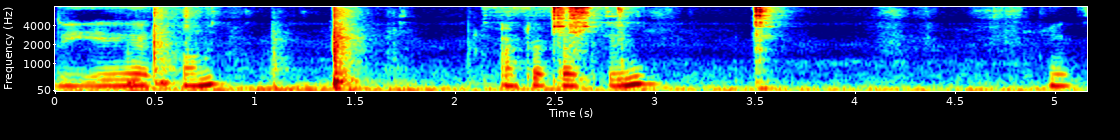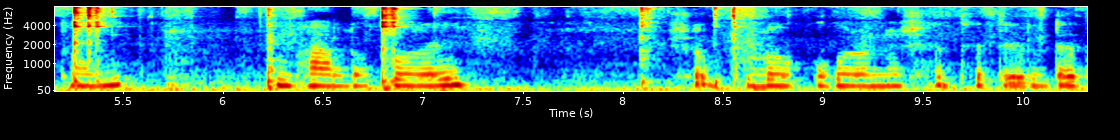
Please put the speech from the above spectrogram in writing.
দিয়ে এখন আটাটাকে একদম ভালো করে সবগুলো উপকরণের সাথে তেলটার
